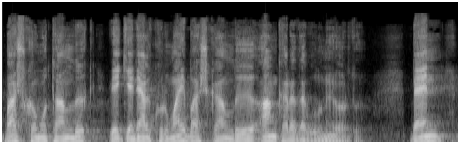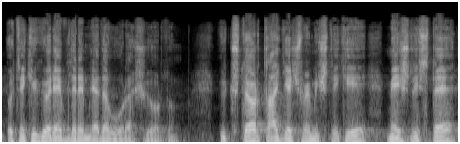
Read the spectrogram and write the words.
Başkomutanlık ve Genelkurmay Başkanlığı Ankara'da bulunuyordu. Ben öteki görevlerimle de uğraşıyordum. 3-4 ay geçmemişti ki mecliste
